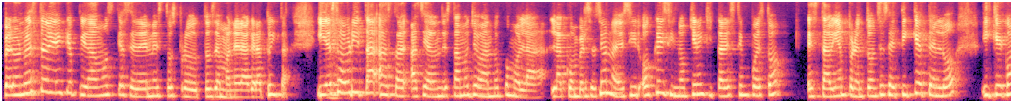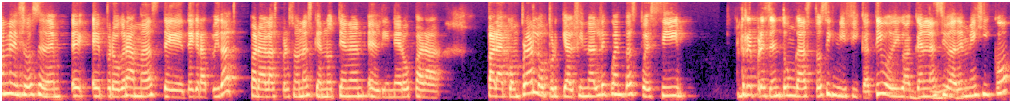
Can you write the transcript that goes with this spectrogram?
pero no está bien que pidamos que se den estos productos de manera gratuita. Y es ahorita hasta hacia donde estamos llevando como la, la conversación, a decir, ok, si no quieren quitar este impuesto, está bien, pero entonces etiquétenlo y que con eso se den eh, eh, programas de, de, gratuidad para las personas que no tienen el dinero para, para comprarlo, porque al final de cuentas, pues sí representa un gasto significativo. Digo, acá en la Ciudad de México,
